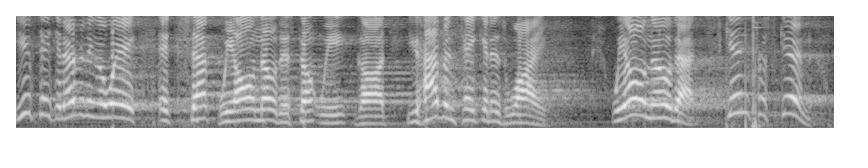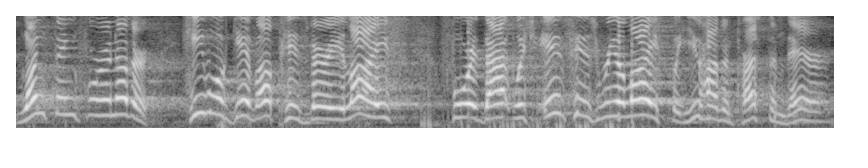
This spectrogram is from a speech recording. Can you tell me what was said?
You've taken everything away except, we all know this, don't we, God? You haven't taken his wife. We all know that. Skin for skin, one thing for another. He will give up his very life for that which is his real life, but you haven't pressed him there.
